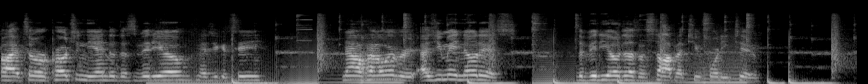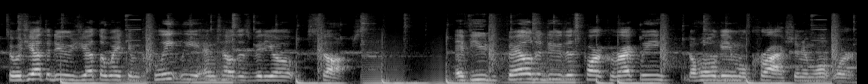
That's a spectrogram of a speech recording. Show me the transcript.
Alright, so we're approaching the end of this video, as you can see. Now, however, as you may notice, the video doesn't stop at 242. So what you have to do is you have to wait completely until this video stops. If you fail to do this part correctly, the whole game will crash and it won't work.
